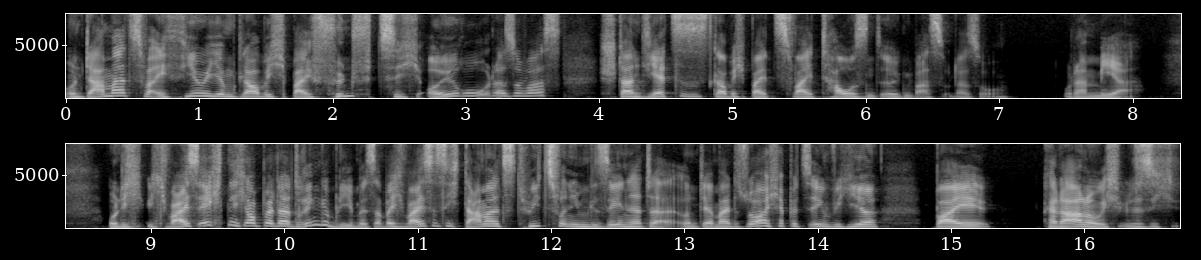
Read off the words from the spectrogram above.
Und damals war Ethereum, glaube ich, bei 50 Euro oder sowas. Stand jetzt ist es, glaube ich, bei 2000 irgendwas oder so. Oder mehr. Und ich, ich weiß echt nicht, ob er da drin geblieben ist, aber ich weiß, dass ich damals Tweets von ihm gesehen hätte und der meinte so, oh, ich habe jetzt irgendwie hier bei, keine Ahnung, ich, ich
